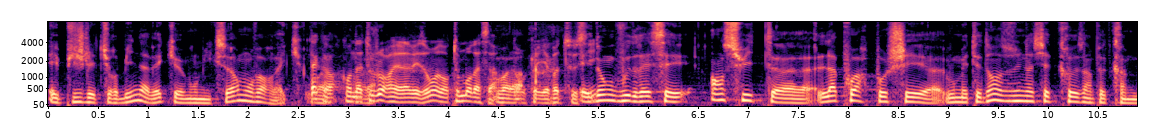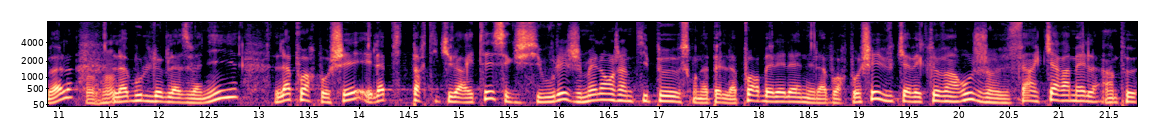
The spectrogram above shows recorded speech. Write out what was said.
et puis je les turbine avec euh, mon mixeur, mon Vorvec. D'accord, Voilà. qu'on a Voilà. toujours à la maison, donc tout le monde a ça. Voilà. Donc il n'y a pas de souci. Et donc vous dressez ensuite euh, la poire pochée, euh, vous mettez dans une assiette creuse un peu de crumble, Mhm. la boule de glace vanille, la poire pochée, et la petite particularité c'est que si vous voulez je mélange un petit peu ce qu'on appelle la poire belle Hélène et la poire pochée, vu qu'avec le vin rouge je fais un caramel un peu.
